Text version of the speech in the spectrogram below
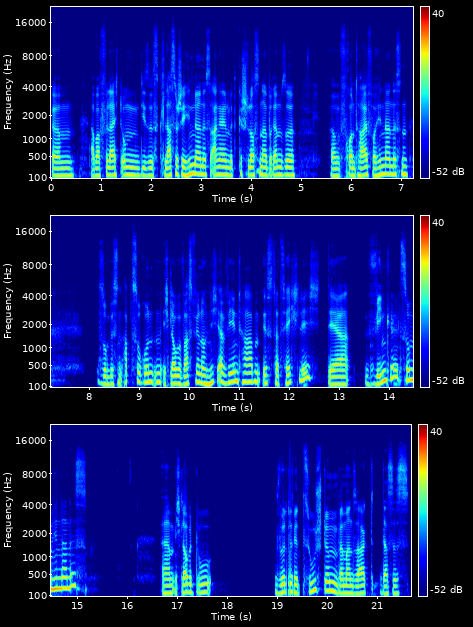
Ähm, aber vielleicht um dieses klassische Hindernisangeln mit geschlossener Bremse äh, frontal vor Hindernissen so ein bisschen abzurunden. Ich glaube, was wir noch nicht erwähnt haben, ist tatsächlich der Winkel zum Hindernis. Ähm, ich glaube, du würdest mir zustimmen, wenn man sagt, dass es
